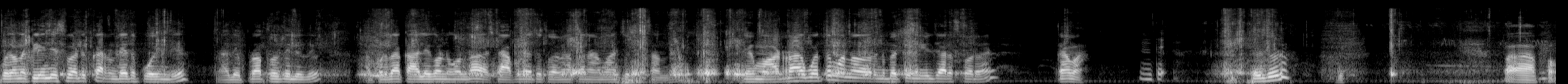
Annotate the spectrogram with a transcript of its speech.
కొద్దిగా క్లీన్ చేసి వాటికి కరెంట్ అయితే పోయింది. అది ఎప్పుడు వస్తుందో తెలియదు అప్పుడుదా ఖాళీగా ఉండకుండా చేపలు అయితే తోమేస్తానేమో అని చెప్పేస్తుంది ఇక మోటార్ రాకపోతే మనం రెండు బకెట్ నీళ్ళు చేరేసుకోవడమే ఏమా? అంతే. చూడు. పాపం.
